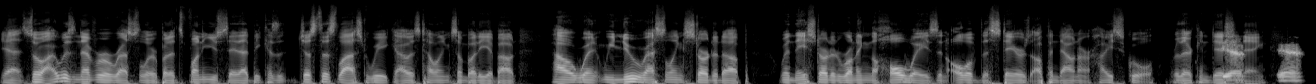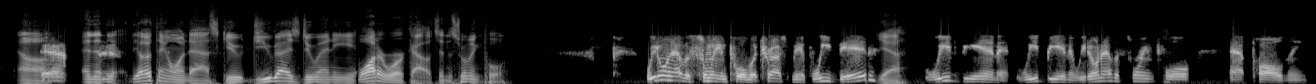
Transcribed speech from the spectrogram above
Yeah, so I was never a wrestler, but it's funny you say that because just this last week I was telling somebody about how when we knew wrestling started up, when they started running the hallways and all of the stairs up and down our high school for their conditioning. Yeah, Um, yeah. And then the, the other thing I wanted to ask you, do you guys do any water workouts in the swimming pool? We don't have a swimming pool, but trust me, if we did, Yeah. we'd be in it. We'd be in it. We don't have a swimming pool at Paulding,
